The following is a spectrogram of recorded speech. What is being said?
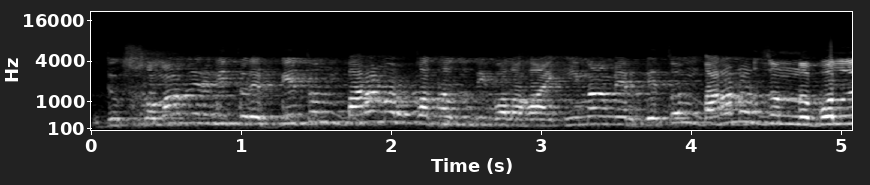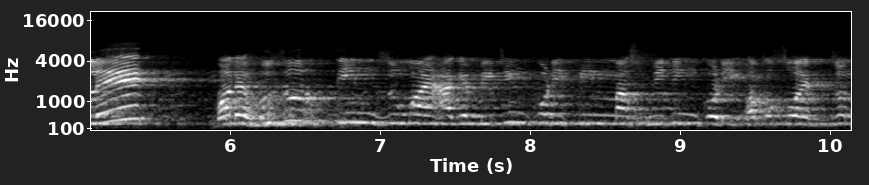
কিন্তু সমাজের ভিতরে বেতন বাড়ানোর কথা যদি বলা হয়, ইমামের বেতন বাড়ানোর জন্য বললে বলে, হুজুর, তিন জুমায় আগে মিটিং করি, তিন মাস মিটিং করি, অথচ একজন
